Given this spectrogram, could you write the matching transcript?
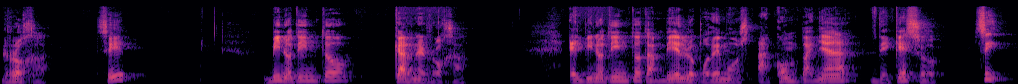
roja. ¿Sí? Vino tinto, carne roja. El vino tinto también lo podemos acompañar de queso. Sí,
